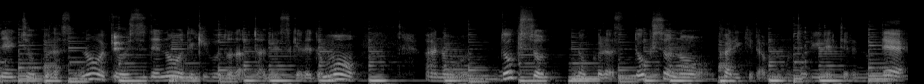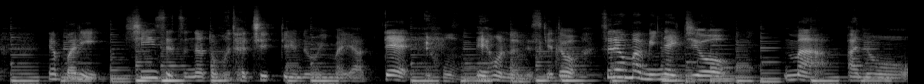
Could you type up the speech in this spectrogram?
年長クラスの教室での出来事だったんですけれどもあの読書のクラス読書のカリキュラムも取り入れてるのでやっぱり親切な友達っていうのを今やって絵本。絵本なんですけどそれをまあみんな一応まああの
